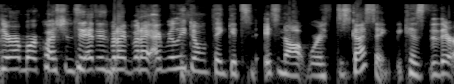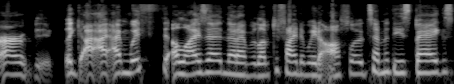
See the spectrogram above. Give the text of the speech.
There are more questions and answers, but I but I, I really don't think it's it's not worth discussing because there are like I- I'm with Eliza and that I would love to find a way to offload some of these bags.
